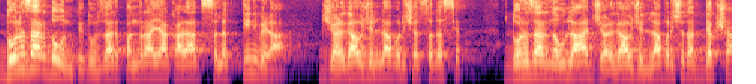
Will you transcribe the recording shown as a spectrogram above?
दोन हजार दोन ते दोन हजार पंधरा या काळात सलग तीन वेळा जळगाव जिल्हा परिषद सदस्य दोन हजार नऊला जळगाव जिल्हा परिषद अध्यक्षा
